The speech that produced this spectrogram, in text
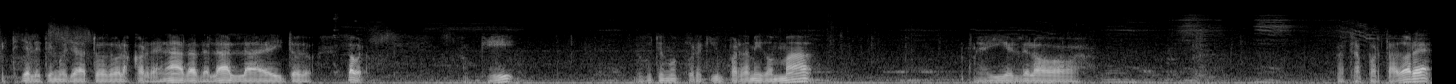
Este ya le tengo ya todas las coordenadas del ala y todo. Vámonos. Ok. Luego tengo por aquí un par de amigos más. Ahí el de los... Los transportadores.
